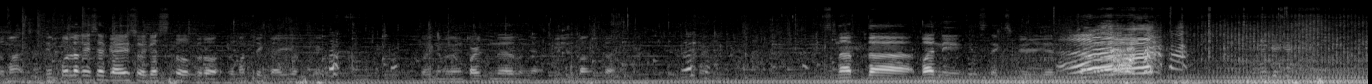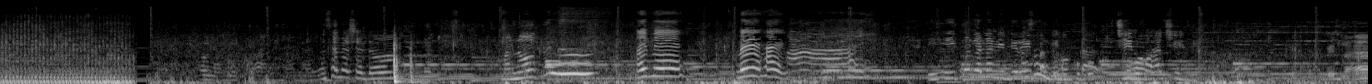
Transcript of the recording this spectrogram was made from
Tuma, simple lang kayo siya guys, so gasto pero romantic kayo. Okay. So yun naman yung partner nga kilid bangka. It's not the money, it's the experience. Charot! Nasaan na siya doon? Manok? Hi, Me! Me, hi! Hi! Iito na lang ni Dire pag ginunta. Chin ko at chin. Wait lang ha.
